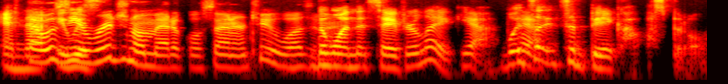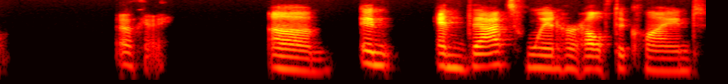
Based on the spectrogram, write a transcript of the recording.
and That, that, was the was original medical center too, wasn't the it? The one that saved her leg. Yeah, well, it's Yeah. a, it's a big hospital. Okay. Um, and and that's when her health declined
